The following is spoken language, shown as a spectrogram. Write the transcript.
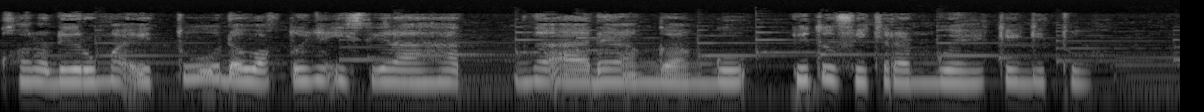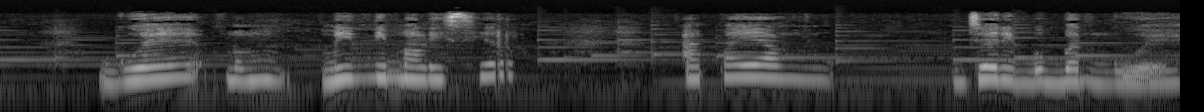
Kalau di rumah itu udah waktunya istirahat nggak ada yang ganggu. Itu pikiran gue kayak gitu. Gue meminimalisir apa yang jadi beban gue.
